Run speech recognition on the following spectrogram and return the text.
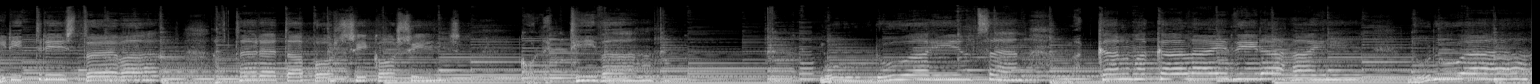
Iri triste bat alter eta posikosis kolektiba Burua hiltzen makal makala dira Buruak.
